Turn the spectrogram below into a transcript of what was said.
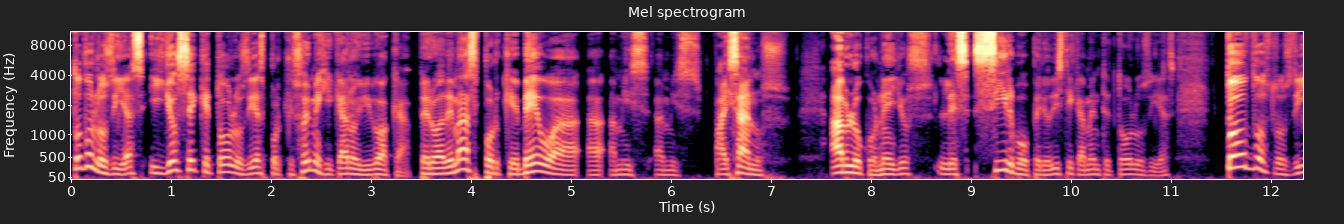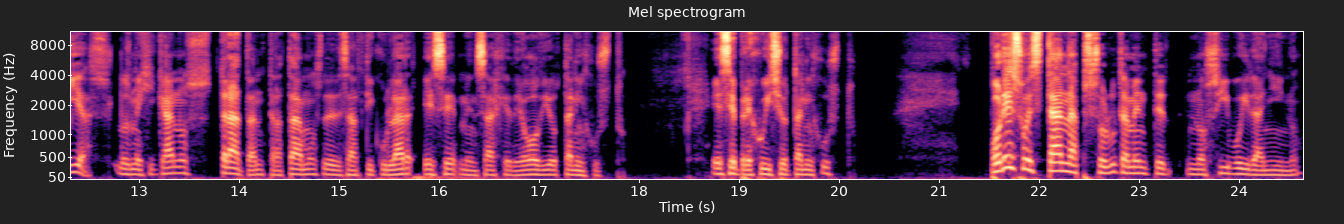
todos los días, y yo sé que todos los días porque soy mexicano y vivo acá, pero además porque veo a, mis, a mis paisanos, hablo con ellos, les sirvo periodísticamente todos los días, todos los días los mexicanos tratan, tratamos de desarticular ese mensaje de odio tan injusto, ese prejuicio tan injusto. Por eso es tan absolutamente nocivo y dañino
